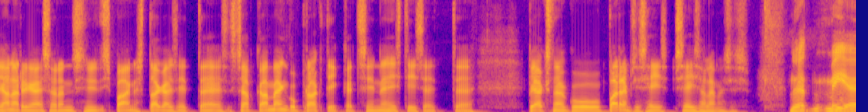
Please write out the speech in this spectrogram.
Janar Jõesaar on siis nüüd Hispaaniast tagasi, et saab ka mängupraktikat siin Eestis, et peaks nagu parem siis seis, seis olema siis. nojah, et meie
